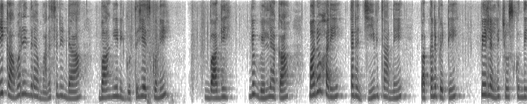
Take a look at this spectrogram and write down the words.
ఇక అమరేంద్ర మనసు నిండా బాగిని గుర్తు చేసుకొని బాగి నువ్వు వెళ్ళాక మనోహరి తన జీవితాన్ని పక్కన పెట్టి పిల్లల్ని చూసుకుంది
